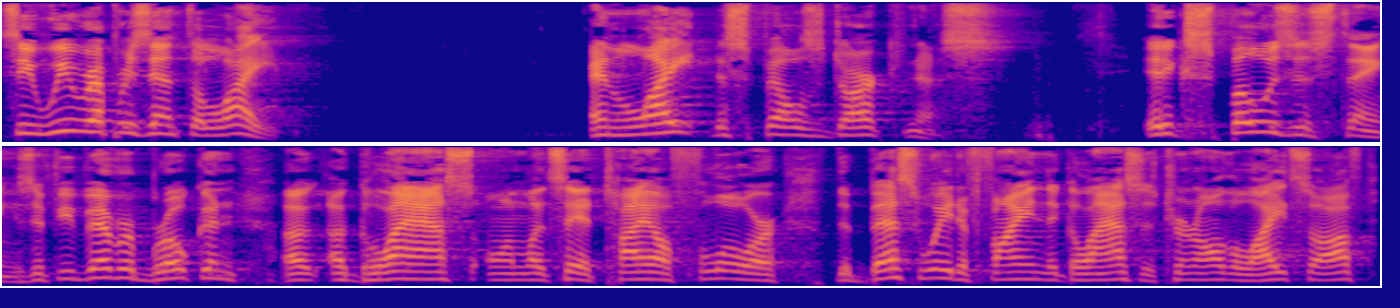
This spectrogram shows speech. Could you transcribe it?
See, we represent the light, and light dispels darkness. It exposes things. If you've ever broken a, a, glass on, let's say, a tile floor, the best way to find the glass is turn all the lights off,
